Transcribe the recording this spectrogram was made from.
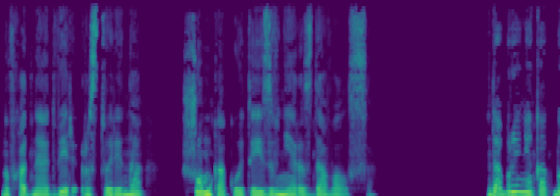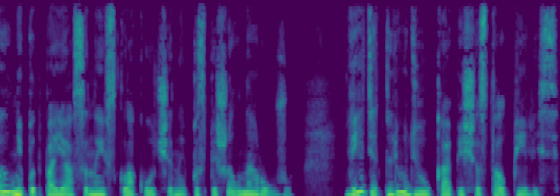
но входная дверь растворена, шум какой-то извне раздавался. Добрыня, как был неподпоясанный и всклокоченный, поспешил наружу. Видит, люди у капища столпились.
